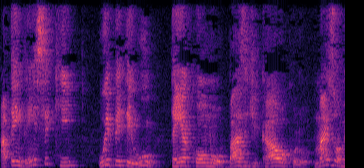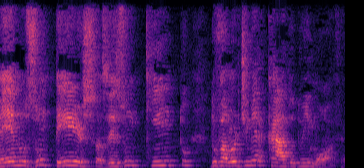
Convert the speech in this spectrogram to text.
a tendência é que o IPTU tenha como base de cálculo mais ou menos um terço, às vezes um quinto do valor de mercado do imóvel.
